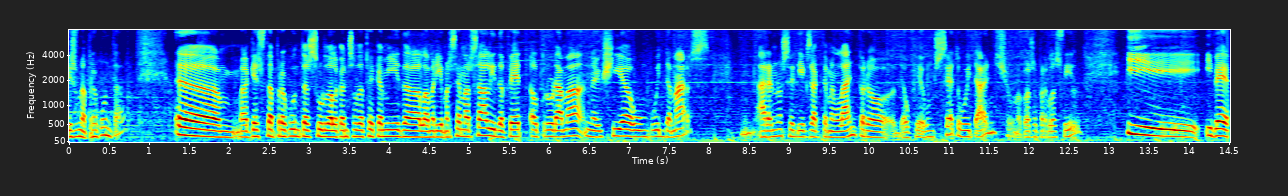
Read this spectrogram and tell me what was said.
és una pregunta. Eh, aquesta pregunta surt de la cançó de Fer Camí de la Maria Mercè Marçal i, de fet, el programa naixia un 8 de març. Ara no sé dir exactament l'any, però deu fer uns 7 o 8 anys, una cosa per l'estil i, I bé,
